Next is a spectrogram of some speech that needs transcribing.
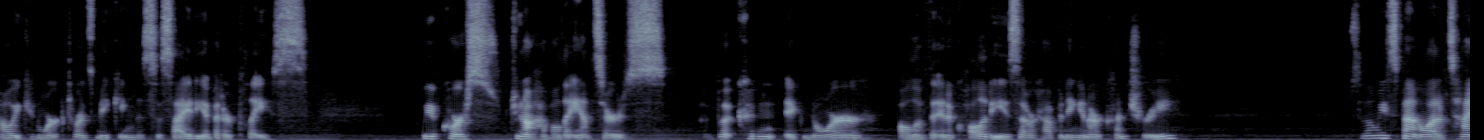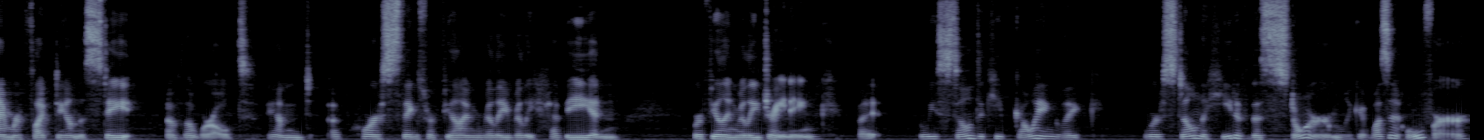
how we can work towards making this society a better place. We, of course, do not have all the answers, but couldn't ignore all of the inequalities that were happening in our country. So then we spent a lot of time reflecting on the state of the world. And of course, things were feeling really, really heavy and were feeling really draining but we still had to keep going. Like, we're still in the heat of this storm. Like, it wasn't over.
